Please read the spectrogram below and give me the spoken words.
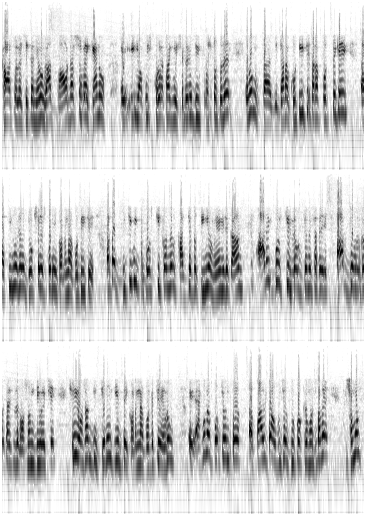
খাওয়া চলে সেখানে এবং রাত বারোটার সময় কেন এই- অফিস খোলা থাকবে সেটা এই প্রশ্ন তোলেন এবং যারা ঘটিয়েছে তারা প্রত্যেকেই তৃণমূলের সাথে যোগ সাজেশ করে ঘটনা ঘটিয়েছে। অর্থাৎ বিজেপি গোষ্ঠী কন্দল কার্য তো তিনিও ভেঙে গেছে, কারণ আরেক গোষ্ঠীর লোকজনের সাথে আপ জমল করে তার সাথে অশান্তি হয়েছে। সেই অশান্তির জেরেই কিন্তু এই ঘটনা ঘটেছে এবং এখনও পর্যন্ত পাল্টা অভিযোগ দুপক্ষের মধ্যে। তবে সমস্ত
